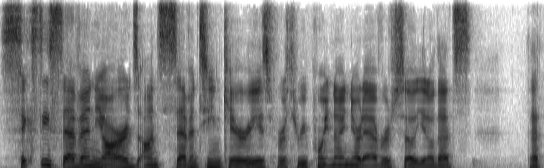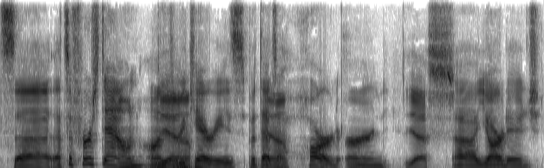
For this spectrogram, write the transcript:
67 yards on 17 carries for 3.9 yard average. So you know that's that's uh, that's a first down on Yeah. three carries, but that's Yeah. a hard earned Yes. uh, yardage.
